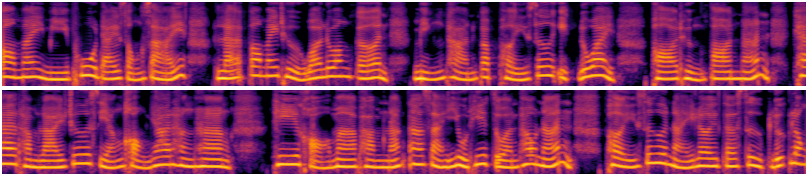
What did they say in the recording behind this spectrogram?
ก็ไม่มีผู้ใดสงสัย และก็ไม่ถือว่าล่วงเกิน หมิงฐานกับเผยซื่ออีกด้วย พอถึงตอนนั้นแค่ทำลายชื่อเสียงของญาติห่างๆ ที่ขอมาพำนักอาศัยอยู่ที่จวนเท่านั้น เผยซื่อไหนเลยจะสืบลึกลง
